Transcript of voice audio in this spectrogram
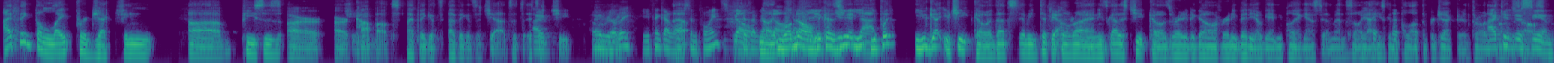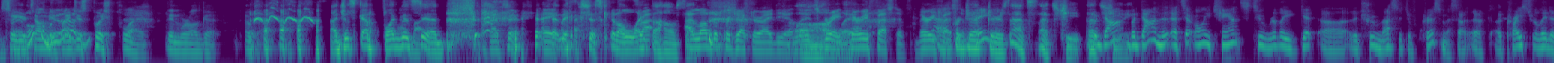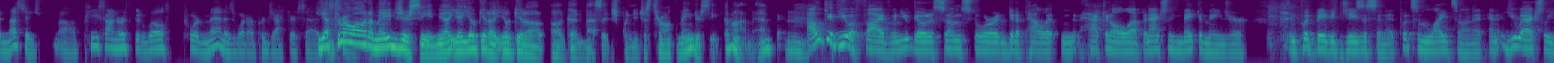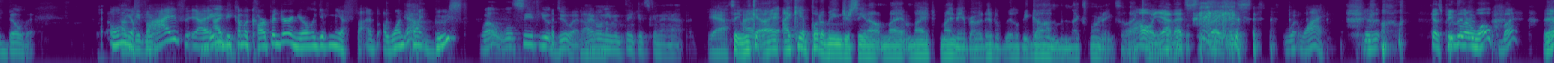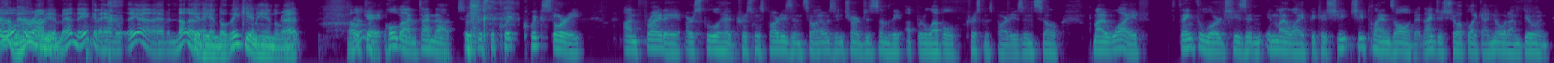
I think the light projection uh pieces are are cop outs. I think it's I think it's a yeah, it's it's, it's a I- cheat. Oh, really? You think I lost Uh, in points? no, I've No, got- well, no, you- because you you you, you put you got your cheat code. That's I mean, typical Yeah. Ryan. He's got his cheat codes ready to go for any video game you play against him, and so yeah, he's gonna pull out the projector and throw it. in I can just see him. So say, you're "Oh, telling me if I just push play, then we're all good. Okay. I just gotta plug this in. That's it. Hey, and it's just gonna light Right. the house. Up. I love the projector idea. it's Oh, great. man. Very festive. Very Yeah, festive. projectors. That's that's cheat. but That's Don, cheating. but Don, that's the only chance to really get uh, the true message of Christmas, a, a, a Christ-related message, uh, peace on earth, goodwill toward men, is what our projector says. you And throw so- out a manger scene, yeah, yeah, you'll get a you'll get a, a good message when you just throw out the manger scene. Come on, man. Mm. I'll give you a five when you go to some store and get a pallet and hack it all up and actually make a manger and put baby Jesus in it, put some lights on it, and you actually build it. only I'll a give you- five. I, I become a carpenter, and you're only giving me a five, a one Yeah. point boost. Well, we'll see if you'll do it. I don't even think it's going to happen. Yeah. See, we I- can, I, I can't put a manger scene out in my my my neighborhood. It'll it'll be gone the next morning. So I Oh can't- yeah, that's right. It's Why? because people are woke, but they're Yeah, woke man, around you, mean- man. They ain't gonna handle. They ain't having none of can't that. handle. They can't handle Right? that. Okay, hold on, time out. So just a quick quick story. On Friday, our school had Christmas parties, and so I was in charge of some of the upper level Christmas parties. And so my wife, thank the Lord, she's in in my life because she she plans all of it, and I just show up like I know what I'm doing.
